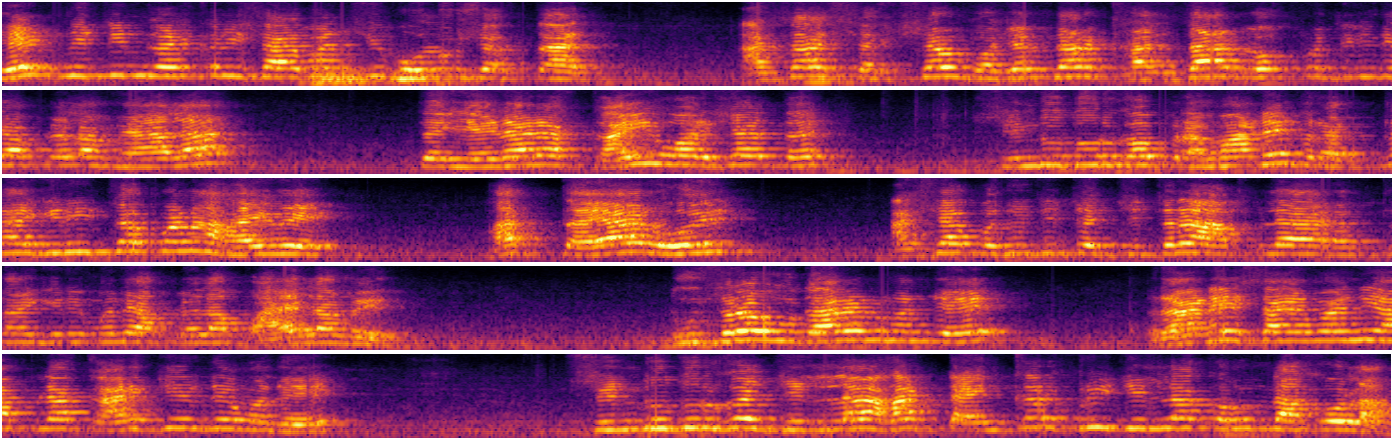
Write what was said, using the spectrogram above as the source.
थेट नितीन गडकरी साहेबांशी बोलू शकतात. असा सक्षम वजनदार खासदार लोकप्रतिनिधी आपल्याला मिळाला तर येणाऱ्या काही वर्षातच सिंधुदुर्ग प्रमाणेच रत्नागिरीचा पण हायवे हा तयार होईल अशा पद्धतीचं चित्र आपल्या रत्नागिरीमध्ये आपल्याला पाहायला मिळेल. दुसरं उदाहरण म्हणजे राणे साहेबांनी आपल्या कारकिर्दीमध्ये सिंधुदुर्ग जिल्हा हा टँकर फ्री जिल्हा करून दाखवला.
